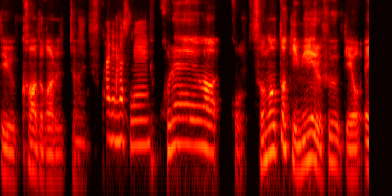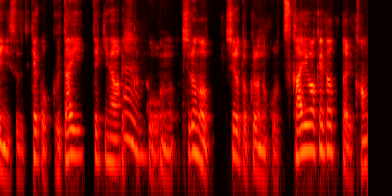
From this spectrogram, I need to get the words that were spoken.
ていうカードがあるじゃないですか。ありますね。これはこうその時見える風景を絵にするって結構具体的な、うん、こう白の白と黒のこう使い分けだったり考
